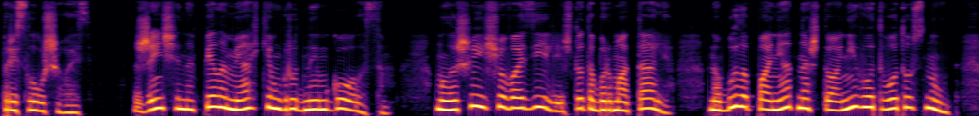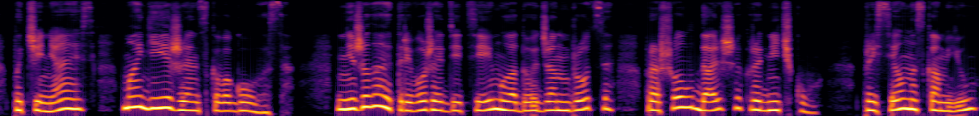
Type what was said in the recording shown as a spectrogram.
прислушиваясь. Женщина пела мягким грудным голосом. Малыши еще возились, что-то бормотали, но было понятно, что они вот-вот уснут, подчиняясь магии женского голоса. Не желая тревожить детей, молодой Джан Бродзе прошел дальше к родничку, присел на скамью,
